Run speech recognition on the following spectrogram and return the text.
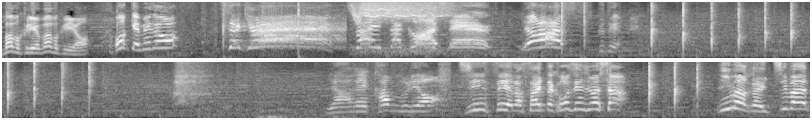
ババ来るよババ来るよ。オッケーメガゴセキュー！最多更新！よーし！やべえ感無量。人生の最多更新しました。今が一番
